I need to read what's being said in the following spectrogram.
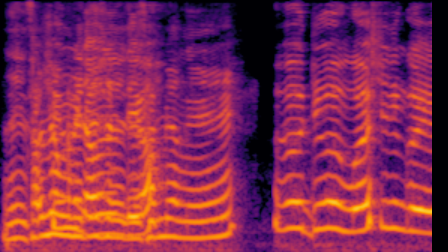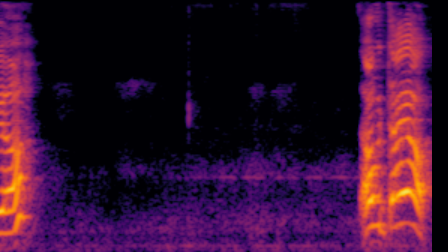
선생님 설명을 해주셔야지 나오는데요? 설명을. 어, 지금 뭐 하시는 거예요? 아우, 짜요!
